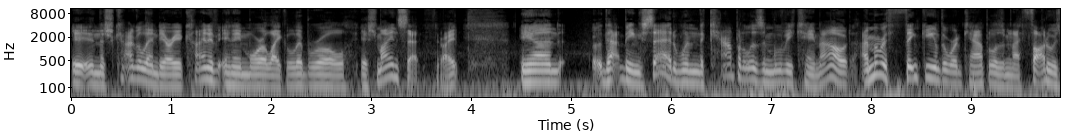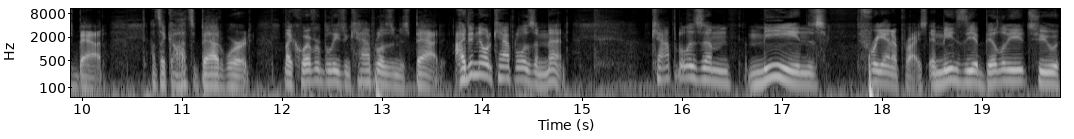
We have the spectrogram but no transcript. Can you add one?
in the Chicagoland area kind of in a more like liberal ish mindset, right? And that being said, when the capitalism movie came out, I remember thinking of the word capitalism and I thought it was bad. I was like, oh, it's a bad word. Like, whoever believes in capitalism is bad. I didn't know what capitalism meant. Capitalism means free enterprise. It means the ability to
